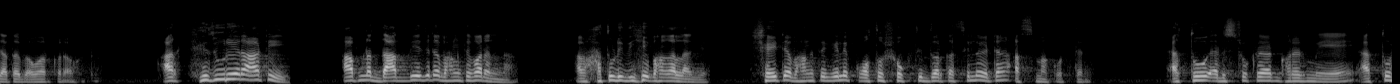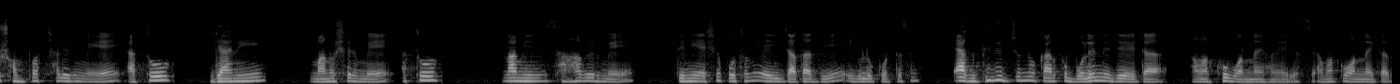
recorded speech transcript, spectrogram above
জাতা ব্যবহার করা হতো। আর খেজুরের আটি, আপনার দাঁত দিয়ে যেটা ভাঙতে পারেন না, আর হাতুড়ি দিয়ে ভাঙা লাগে, সেইটা ভাঙতে গেলে কত শক্তির দরকার ছিল এটা আসমা করতেন। এত অ্যারিস্টোক্র্যাট ঘরের মেয়ে, এত সম্পদশালীর মেয়ে, এত জ্ঞানী মানুষের মেয়ে, এত নামি সাহাবের মেয়ে, তিনি এসে প্রথমে এই যাতা দিয়ে এগুলো করতেছেন। একদিনের জন্য কারকে বলেননি যে এটা আমার খুব অন্যায় হয়ে গেছে, আমার খুব অন্যায় কাজ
